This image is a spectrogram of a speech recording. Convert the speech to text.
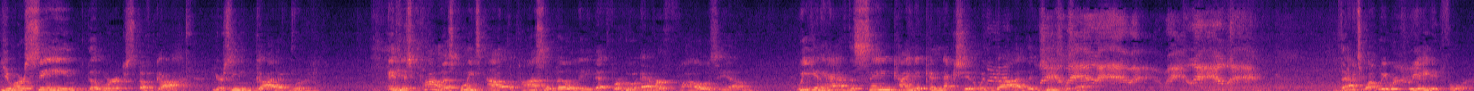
you are seeing the works of God. You're seeing God at work. And his promise points out the possibility that for whoever follows him, we can have the same kind of connection with God that Jesus had. That's what we were created for.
